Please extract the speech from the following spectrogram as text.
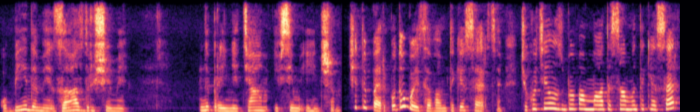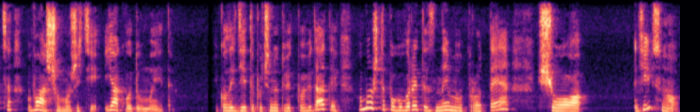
обідами, заздрощами, неприйняттям і всім іншим. Чи тепер подобається вам таке серце? Чи хотілося б вам мати саме таке серце в вашому житті? Як ви думаєте? І коли діти почнуть відповідати, ви можете поговорити з ними про те, що дійсно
